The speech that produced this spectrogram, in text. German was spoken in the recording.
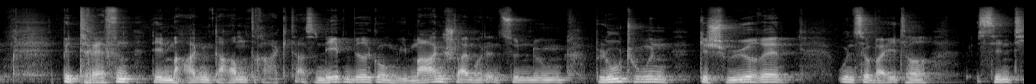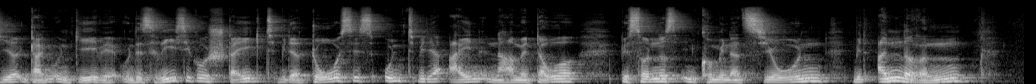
betreffen den Magen-Darm-Trakt, also Nebenwirkungen wie Magenschleimhautentzündungen, Blutungen, Geschwüre, und so weiter sind hier gang und gäbe. Und das Risiko steigt mit der Dosis und mit der Einnahmedauer, besonders in Kombination mit anderen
